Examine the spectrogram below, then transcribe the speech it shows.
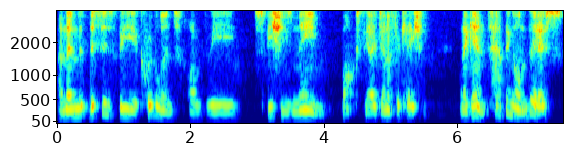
And then this is the equivalent of the species name box, the identification. And again, tapping on this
